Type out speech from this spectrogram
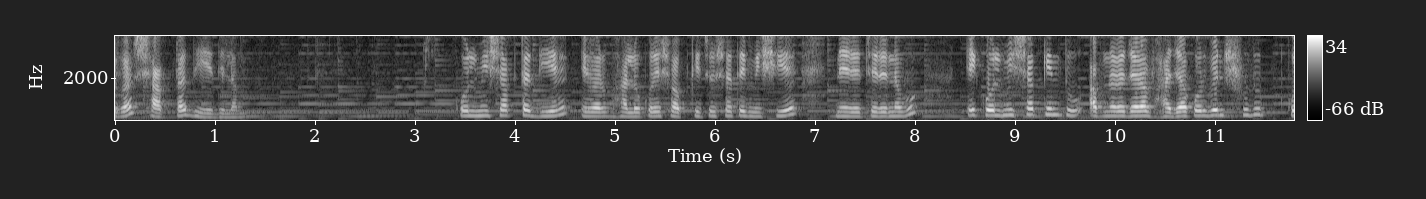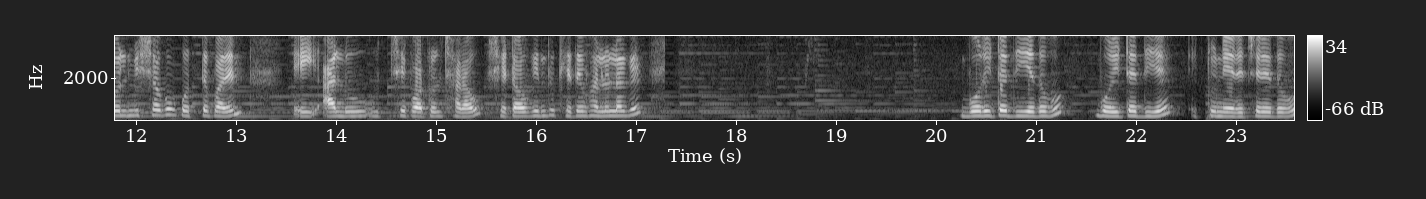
এবার শাকটা দিয়ে দিলাম। কলমি শাকটা দিয়ে এবার ভালো করে সব কিছুর সাথে মিশিয়ে নেড়ে চেড়ে নেব। এই কলমি শাক কিন্তু আপনারা যারা ভাজা করবেন, শুধু কলমি শাকও করতে পারেন। এই আলু, উচ্ছে, পটল ছাড়াও সেটাও কিন্তু খেতে ভালো লাগে। বড়িটা দিয়ে দেবো। বড়িটা দিয়ে একটু নেড়ে চেড়ে দেবো।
